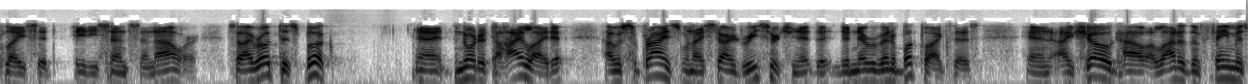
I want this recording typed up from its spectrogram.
place at 80 cents an hour. So I wrote this book uh, in order to highlight it. I was surprised when I started researching it that there'd never been a book like this. And I showed how a lot of the famous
